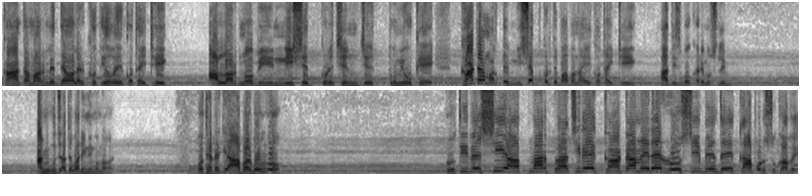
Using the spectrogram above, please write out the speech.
কাঁটা মারলে দেওয়ালের ক্ষতি হবে কথাই ঠিক। আল্লাহর নবী নিষেধ করেছেন যে তুমি ওকে কাঁটা মারতে নিষেধ করতে পারবে না এই কথাই ঠিক। হাদিস বোকারি মুসলিম। আমি বুঝাতে পারিনি মনে হয়। কথাটা কি আবার বলব? প্রতিবেশী আপনার প্রাচীরে কাঁটা মেরে রশি বেঁধে কাপড় শুকাবে।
